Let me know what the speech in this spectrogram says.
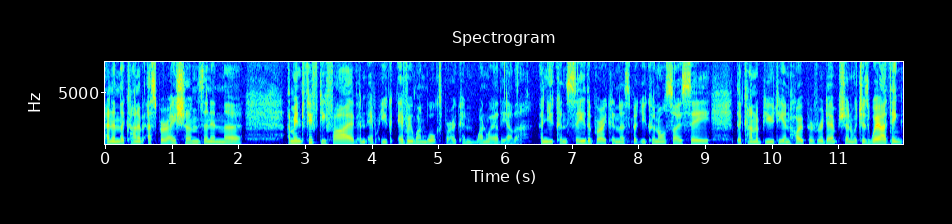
and in the kind of aspirations and in the. I mean, 55 and ev- you, everyone walks broken one way or the other. And you can see the brokenness, but you can also see the kind of beauty and hope of redemption, which is where I think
